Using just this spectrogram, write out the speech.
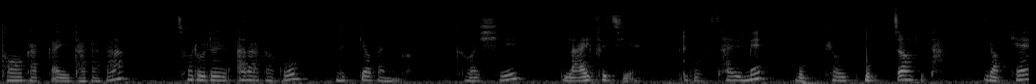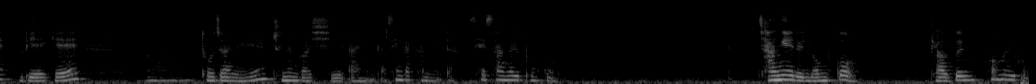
더 가까이 다가가 서로를 알아가고 느껴가는 것. 그것이 라이프지의 그리고 삶의 목표 목적이다. 이렇게 우리에게 어, 도전을 주는 것이 아닌가 생각합니다. 세상을 보고 장애를 넘고 벽은 허물고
